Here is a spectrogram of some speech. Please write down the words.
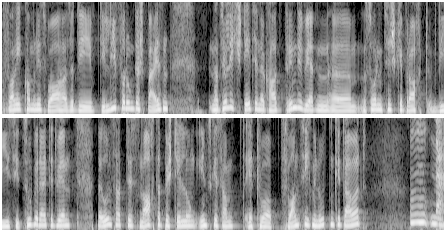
vorgekommen ist, war also die, die Lieferung der Speisen. Natürlich steht es in der Karte drin, die werden ähm, so an den Tisch gebracht, wie sie zubereitet werden. Bei uns hat es nach der Bestellung insgesamt etwa 20 Minuten gedauert. Nein, Nein,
